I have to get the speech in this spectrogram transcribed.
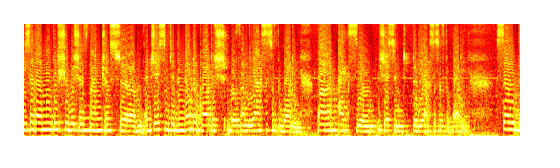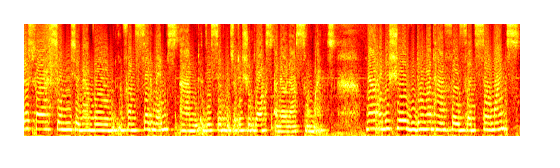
mesodermal tissue which is now just um, adjacent to the notochord which will form the axis of the body. Paraxial adjacent to the axis of the body. So this paraxial mesoderm will form segments and these segments or tissue blocks are known as somites. Now initially we do not have full-fledged somites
